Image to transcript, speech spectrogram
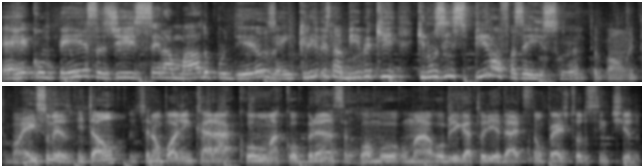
é, recompensas, de ser amado por Deus, é, incríveis na Bíblia que, que nos inspiram a fazer isso, né? Muito bom, muito bom. É isso mesmo. Então, você não pode encarar como uma cobrança, como uma obrigatoriedade, senão perde todo o sentido.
